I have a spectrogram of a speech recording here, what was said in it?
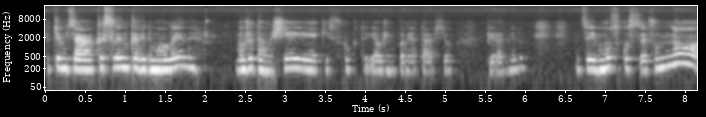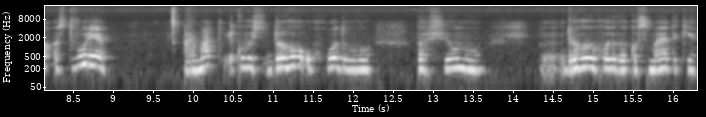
Потім ця кислинка від малини. Може там ще є якісь фрукти, я вже не пам'ятаю всю піраміду. Цей мускус, воно створює аромат якогось дорогого уходового парфюму, дорогої уходової косметики.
